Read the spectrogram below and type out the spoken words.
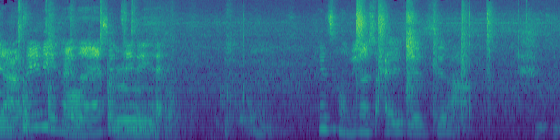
呀，真厉害，这人是真厉害嗯，很聪明啊，啥也学学啥。十岁。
